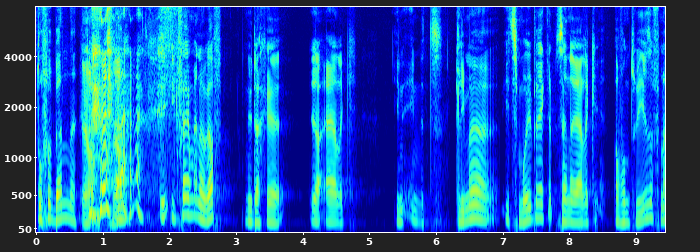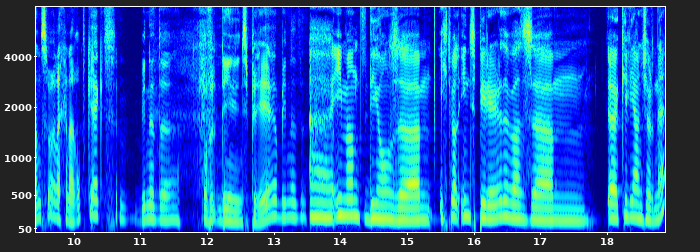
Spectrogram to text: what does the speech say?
Toffe bende. ja, ja. Ik, ik vraag me nog af, nu dat je ja, eigenlijk in, in het klimmen iets moois bereikt hebt, zijn er eigenlijk avonturiers of mensen waar dat je naar opkijkt binnen de... Of die je inspireren binnen de... Eh, iemand die ons ehm, echt wel inspireerde was ehm, eh, Kilian Jornet.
